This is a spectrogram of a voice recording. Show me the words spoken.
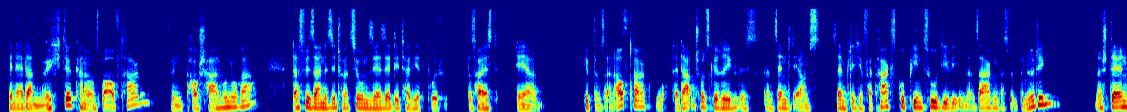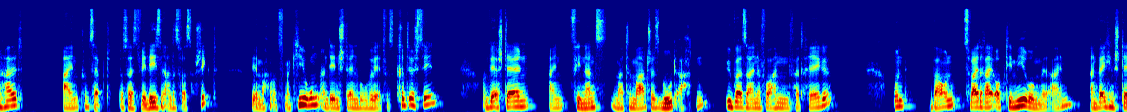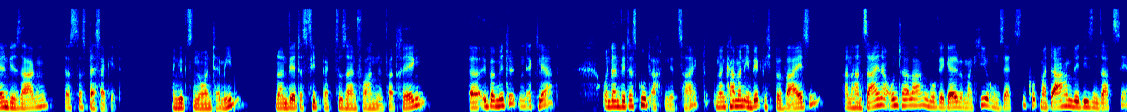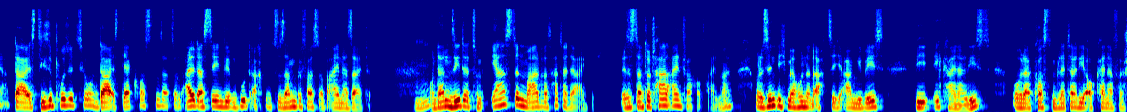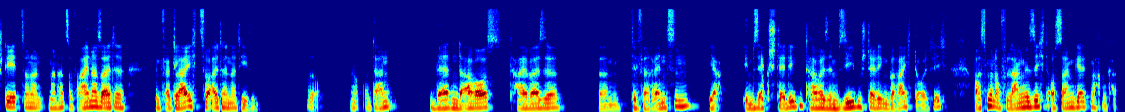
wenn er dann möchte, kann er uns beauftragen für ein Pauschalhonorar, dass wir seine Situation sehr, sehr detailliert prüfen. Das heißt, er gibt uns einen Auftrag, wo auch der Datenschutz geregelt ist. Dann sendet er uns sämtliche Vertragskopien zu, die wir ihm dann sagen, was wir benötigen. Und erstellen halt ein Konzept. Das heißt, wir lesen alles, was er schickt. Wir machen uns Markierungen an den Stellen, wo wir etwas kritisch sehen. Und wir erstellen ein finanzmathematisches Gutachten über seine vorhandenen Verträge und bauen zwei, drei Optimierungen mit ein, an welchen Stellen wir sagen, dass das besser geht. Dann gibt es einen neuen Termin und dann wird das Feedback zu seinen vorhandenen Verträgen äh, übermittelt und erklärt. Und dann wird das Gutachten gezeigt. Und dann kann man ihm wirklich beweisen, anhand seiner Unterlagen, wo wir gelbe Markierungen setzen, guck mal, da haben wir diesen Satz her, da ist diese Position, da ist der Kostensatz und all das sehen wir im Gutachten zusammengefasst auf einer Seite. Mhm. Und dann sieht er zum ersten Mal, was hat er da eigentlich? Es ist dann total einfach auf einmal. Und es sind nicht mehr 180 AGBs, die eh keiner liest oder Kostenblätter, die auch keiner versteht, sondern man hat es auf einer Seite im Vergleich zu Alternativen. So. Ja. Und dann werden daraus teilweise ähm, Differenzen, ja, im sechsstelligen, teilweise im siebenstelligen Bereich deutlich, was man auf lange Sicht aus seinem Geld machen kann.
